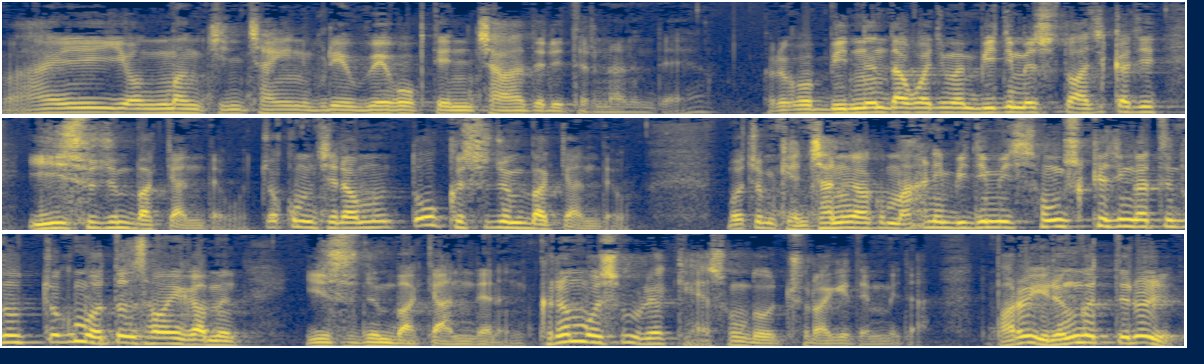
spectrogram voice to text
아이 엉망진창인 우리의 왜곡된 자아들이 드러나는데 그리고 믿는다고 하지만 믿음에서도 아직까지 이 수준밖에 안 되고 조금 지나면 또 그 수준밖에 안 되고 뭐 좀 괜찮은 것 같고 많이 믿음이 성숙해진 것 같은데 조금 어떤 상황에 가면 이 수준밖에 안 되는 그런 모습을 우리가 계속 노출하게 됩니다. 바로 이런 것들을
